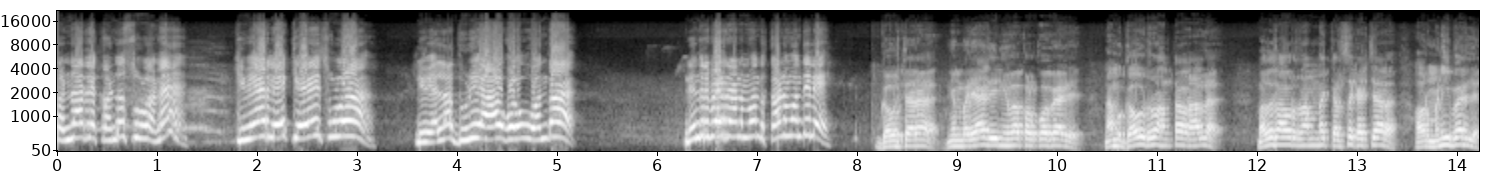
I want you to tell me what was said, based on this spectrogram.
ಕಣ್ಣಾರ್ಲೆ ಕಂಡ ಸುಳ್ಳಣ ಕಿವಿಯಾರ್ಲೆ ಕೇಳಿ ಸುಳ್ಳ? ನೀವೆಲ್ಲ ದುಡಿ ಆಳುಗಳು ಒಂದ. ನಿಂದ್ರಬೇಡ್ರಿ ನನ್ನ ಮುಂದೆ ಕಣ್ಣು ಮುಂದಿಲೆ. ಗೌಡ್ತಾರ ನಿಮ್ಮ ಮರ್ಯಾದೆ ನೀವೇ ಕಳ್ಕೊಬೇಡ್ರಿ ನಮ್ಮ ಗೌಡ್ರು ಅಂಥವ್ರು ಅಲ್ಲ. ಮೊದಲು ಅವ್ರು ನಮ್ಮನ್ನ ಕೆಲ್ಸಕ್ಕೆ ಹಚ್ಚಾರ ಅವ್ರ ಮನೆಗೆ ಬರಲಿ.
